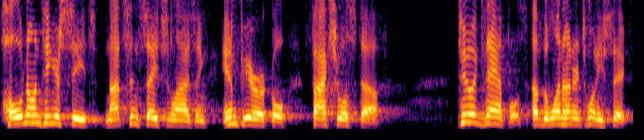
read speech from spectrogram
Hold on to your seats, not sensationalizing, empirical, factual stuff. Two examples of the 126.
